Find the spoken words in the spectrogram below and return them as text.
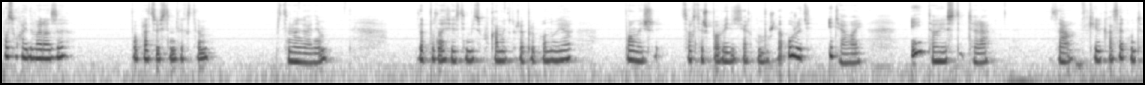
Posłuchaj dwa razy, popracuj z tym tekstem, z tym nagraniem. Zapoznaj się z tymi słówkami, które proponuję. Pomyśl, co chcesz powiedzieć, jak to można użyć i działaj. I to jest tyle. Za kilka sekund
